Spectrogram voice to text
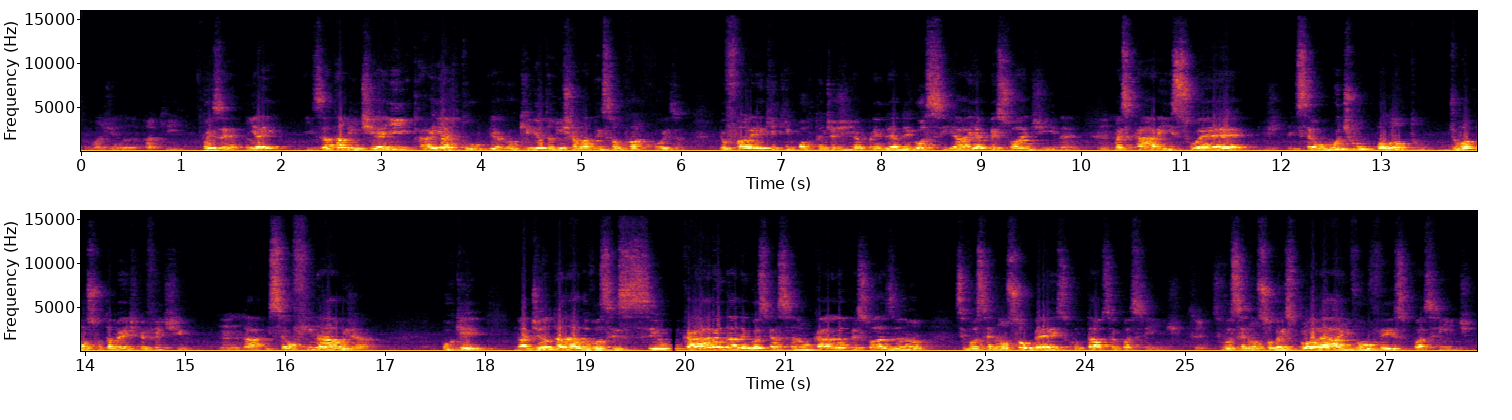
Você imagina aqui. Pois é, então, e aí, exatamente. E aí, aí Arthur, eu, queria também chamar a atenção para uma coisa. Eu falei aqui que é importante a gente aprender a negociar e a persuadir, né? Uhum. Mas, cara, isso é, isso é o último ponto de uma consulta médica efetiva. Uhum. Tá? Isso é o final já. Porque não adianta nada você ser o cara da negociação, o cara da persuasão, se você não souber escutar o seu paciente. Sim. Se você não souber explorar envolver esse paciente.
